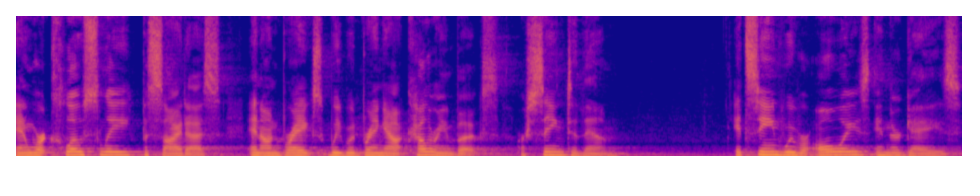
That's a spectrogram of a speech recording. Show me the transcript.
and worked closely beside us, and on breaks we would bring out coloring books or sing to them. It seemed we were always in their gaze.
